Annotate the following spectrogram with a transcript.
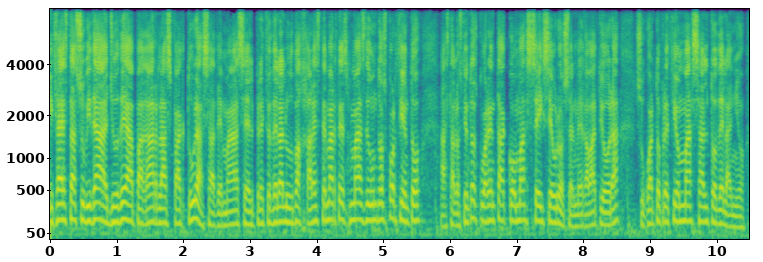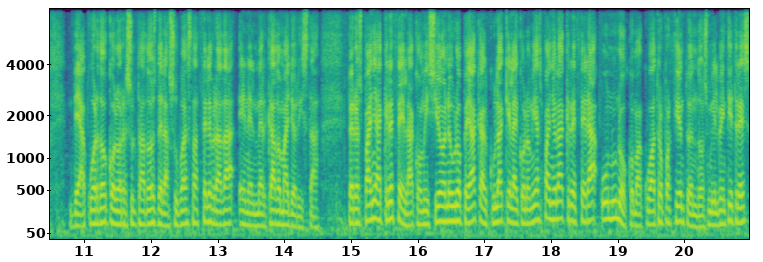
Quizá esta subida ayude a pagar las facturas. Además, el precio de la luz bajará este martes más de un 2% hasta los 140,6 euros el megavatio hora, su cuarto precio más alto del año, de acuerdo con los resultados de la subasta celebrada en el mercado mayorista. Pero España crece. La Comisión Europea calcula que la economía española crecerá un 1,4% en 2023,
